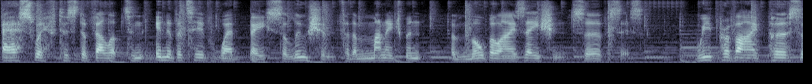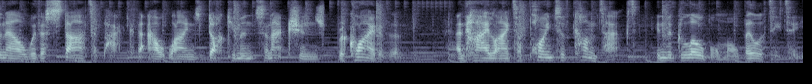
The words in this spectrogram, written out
AirSwift has developed an innovative web-based solution for the management of mobilisation services. We provide personnel with a starter pack that outlines documents and actions required of them and highlight a point of contact in the global mobility team.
